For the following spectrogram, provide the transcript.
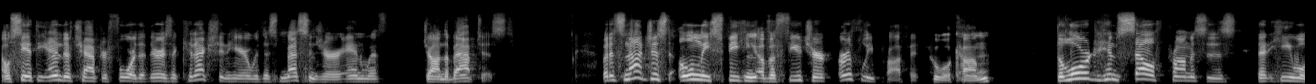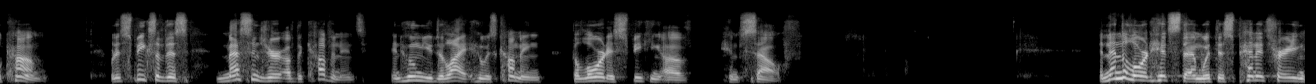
And we'll see at the end of chapter 4 that there is a connection here with this messenger and with John the Baptist. But it's not just only speaking of a future earthly prophet who will come. The Lord himself promises that he will come. When it speaks of this messenger of the covenant in whom you delight, who is coming, the Lord is speaking of himself. And then the Lord hits them with this penetrating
